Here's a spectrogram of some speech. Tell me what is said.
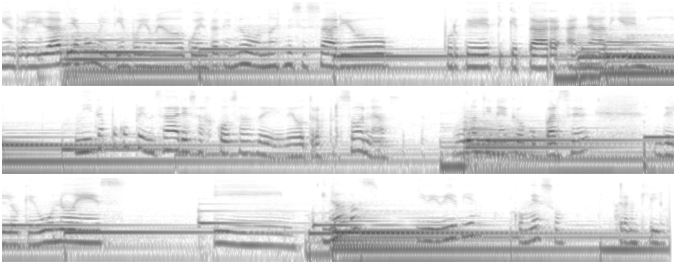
Y en realidad ya con el tiempo yo me he dado cuenta que no, no es necesario por qué etiquetar a nadie ni, ni tampoco pensar esas cosas de, de otras personas. Uno tiene que ocuparse de lo que uno es y, y nada más, y vivir bien con eso, tranquilo.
